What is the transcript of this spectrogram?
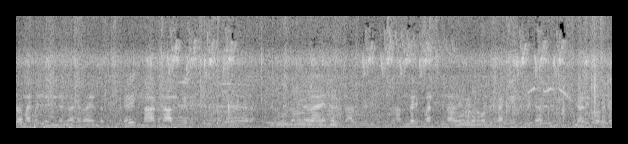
కూడా మంచిది నేను దాకా రాయందర్ నాకు నాలుగు వేలు ఇచ్చింది కదా రాయందర్ నాలుగు వేలు ఇచ్చింది అందరికి మంచికి నాలుగు వేలు కూడా కట్టేది బిడ్డ. గరీబ్ వాళ్ళకి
